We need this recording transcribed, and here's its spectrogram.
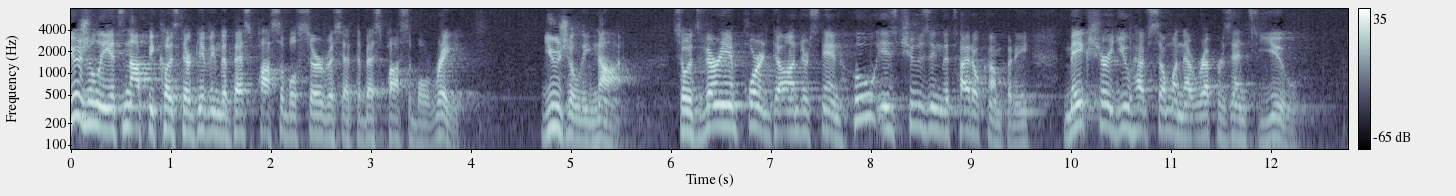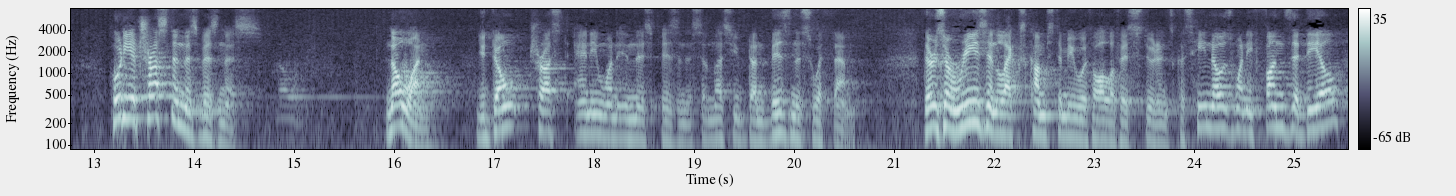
Usually it's not because they're giving the best possible service at the best possible rate. Usually not. So it's very important to understand who is choosing the title company. Make sure you have someone that represents you. Who do you trust in this business? No one. No one. You don't trust anyone in this business unless you've done business with them. There's a reason Lex comes to me with all of his students because he knows when he funds a deal,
